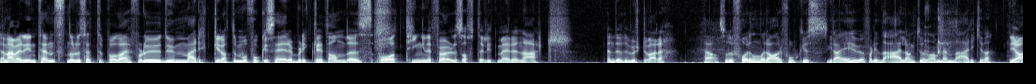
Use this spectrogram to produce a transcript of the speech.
Den er veldig intens når du setter på deg, for du, du merker at du må fokusere blikket litt annerledes, og tingene føles ofte litt mer nært enn det det burde være. Ja, så du får en sånn rar fokusgreie i huet, fordi det er langt unna, men det er ikke det. Ja,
